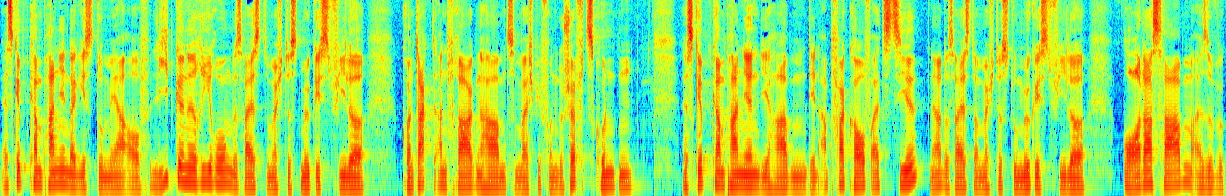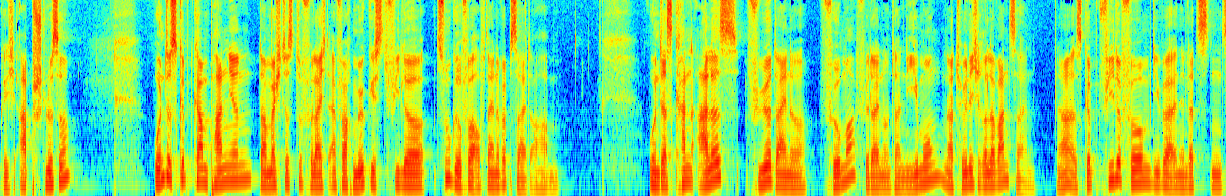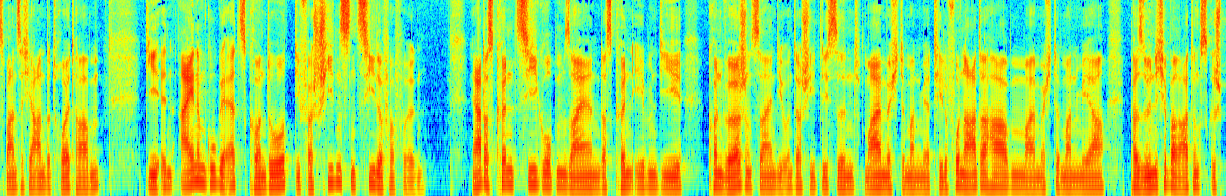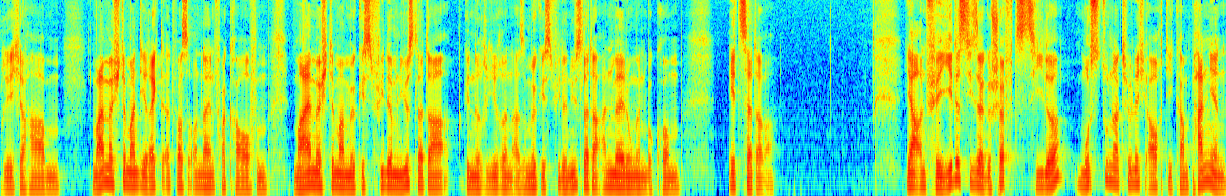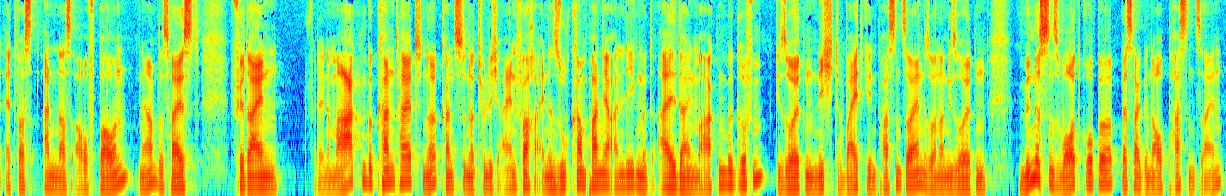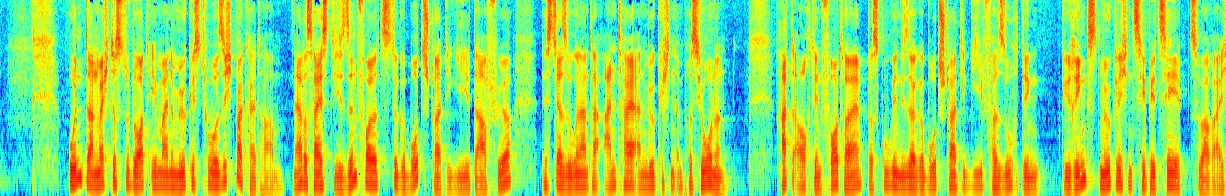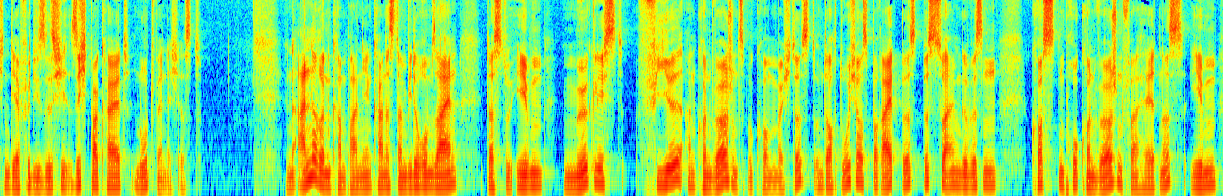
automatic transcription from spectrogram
Es gibt Kampagnen, da gehst du mehr auf Lead-Generierung, das heißt, du möchtest möglichst viele Kontaktanfragen haben, zum Beispiel von Geschäftskunden. Es gibt Kampagnen, die haben den Abverkauf als Ziel. Ja, das heißt, da möchtest du möglichst viele Orders haben, also wirklich Abschlüsse. Und es gibt Kampagnen, da möchtest du vielleicht einfach möglichst viele Zugriffe auf deine Webseite haben. Und das kann alles für deine Firma, für deine Unternehmung natürlich relevant sein. Ja, es gibt viele Firmen, die wir in den letzten 20 Jahren betreut haben, die in einem Google Ads-Konto die verschiedensten Ziele verfolgen. Ja, das können Zielgruppen sein, das können eben die Conversions sein, die unterschiedlich sind. Mal möchte man mehr Telefonate haben, mal möchte man mehr persönliche Beratungsgespräche haben, mal möchte man direkt etwas online verkaufen, mal möchte man möglichst viele Newsletter generieren, also möglichst viele Newsletter-Anmeldungen bekommen, etc. Ja, und für jedes dieser Geschäftsziele musst du natürlich auch die Kampagnen etwas anders aufbauen. Ja, das heißt, für, dein, für deine Markenbekanntheit ne, kannst du natürlich einfach eine Suchkampagne anlegen mit all deinen Markenbegriffen. Die sollten nicht weitgehend passend sein, sondern die sollten mindestens Wortgruppe, besser genau passend sein. Und dann möchtest du dort eben eine möglichst hohe Sichtbarkeit haben. Ja, das heißt, die sinnvollste Geburtsstrategie dafür ist der sogenannte Anteil an möglichen Impressionen hat auch den Vorteil, dass Google in dieser Geburtsstrategie versucht, den geringstmöglichen CPC zu erreichen, der für die Sichtbarkeit notwendig ist. In anderen Kampagnen kann es dann wiederum sein, dass du eben möglichst viel an Conversions bekommen möchtest und auch durchaus bereit bist, bis zu einem gewissen Kosten pro Conversion-Verhältnis eben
